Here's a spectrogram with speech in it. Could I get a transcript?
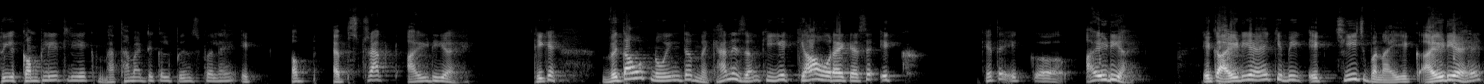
तो ये कंप्लीटली एक मैथमेटिकल प्रिंसिपल है, एक अब एब्स्ट्रैक्ट आइडिया है। ठीक है? विदाउट नोइंग द मैकेनिज्म कि ये क्या हो रहा है, कैसे, एक, कहते एक आइडिया है। एक आइडिया है कि भी एक चीज़ बनाई, एक आइडिया है,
